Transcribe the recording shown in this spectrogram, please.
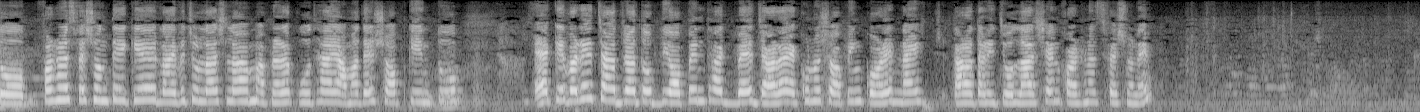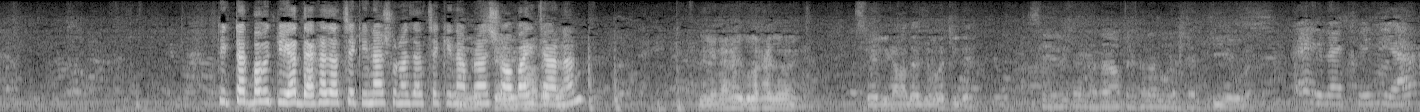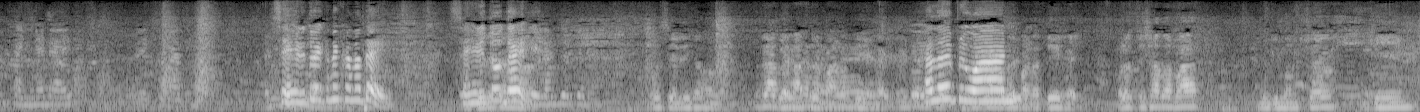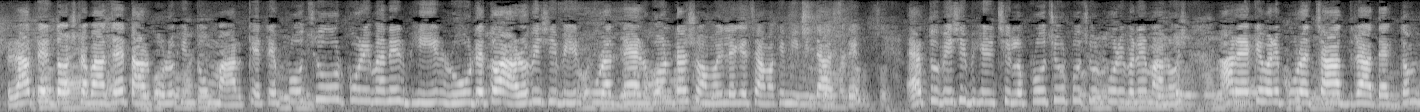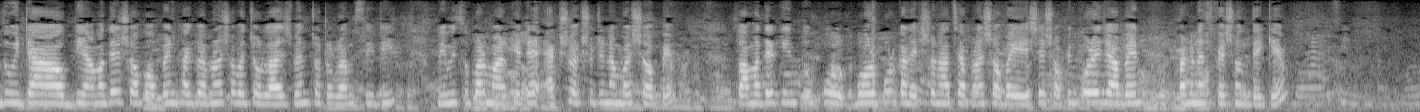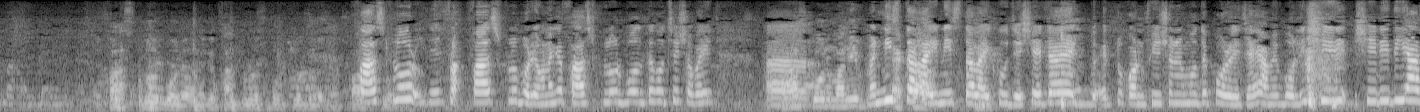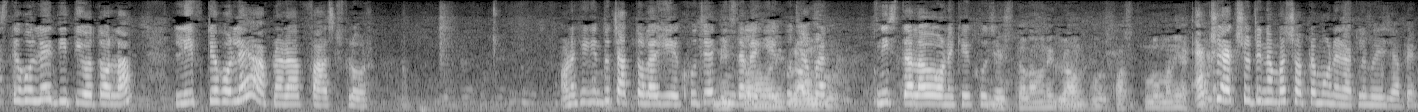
তো ফারহানাস ফ্যাশন থেকে লাইভে চলে আসলাম। আপনারা কোথায়? আমাদের শপ কিন্তু একেবারে চাঁদ রাত অব্দি ওপেন থাকবে। যারা এখনও শপিং করেন নাই তাড়াতাড়ি চলে আসেন ফারহানাস ফ্যাশনে ঠিকঠাক ভাবে ক্লিয়ার দেখা যাচ্ছে কিনা শোনা যাচ্ছে কিনা আপনারা সবাই জানান। সেহরি তো এখানে খানা দেয়? সেহরি তো দেয়। হ্যালো এভরিওয়ান ওটা হচ্ছে সাদা ভাত। রাতের দশটা বাজে, তারপরও কিন্তু মার্কেটে প্রচুর পরিমাণের ভিড়, রোডে তো আরও বেশি ভিড়, পুরো দেড় ঘণ্টা সময় লেগেছে আমাকে মিমিতে আসতে। এত বেশি ভিড় ছিল, প্রচুর প্রচুর পরিমাণের মানুষ, আর একেবারে পুরো চাঁদ রাত, একদম দুইটা অবধি আমাদের সব ওপেন থাকবে, আপনারা সবাই চলে আসবেন চট্টগ্রাম সিটি মিমি সুপার মার্কেটে, একশো একষট্টি নাম্বার শপে তো আমাদের কিন্তু ভরপুর কালেকশন আছে, আপনারা সবাই এসে শপিং করে যাবেন পাঠানাস ফ্যাশন থেকে। ফার্স্ট ফ্লোর বলে অনেকে ফার্স্ট ফ্লোর ফ্লোর করে ফার্স্ট ফ্লোর ফার্স্ট ফ্লোর বলে। অনেকে ফার্স্ট ফ্লোর বলতে হচ্ছে সবাই মানে মানে নিস্তালাই নিস্তালাই খুঁজে। সেটা এক- একটু কনফিউশনের মধ্যে পড়ে যায়। আমি বলি সিঁড়ি- দিয়ে আসতে হলে দ্বিতীয় তলা লিফটে হলে আপনারা ফার্স্ট ফ্লোর অনেকে কিন্তু চারতলা গিয়ে খুঁজে তিনতলা গিয়ে মানে খুঁজে। ground আবার। নিস্তালাও অনেকে খুঁজে। একশো একষট্টি নাম্বার সবটা মনে রাখলে হয়ে যাবে।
